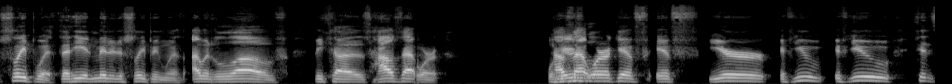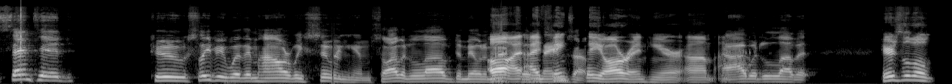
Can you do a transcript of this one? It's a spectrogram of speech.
sleep with, that he admitted to sleeping with. I would love because how's that work? well, How's that the- work if if you're if you if you consented to sleeping with him? How are we suing him? So I would love to be able to Oh, I, I think up. they are in here. Um, I- I would love it. Here's a little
